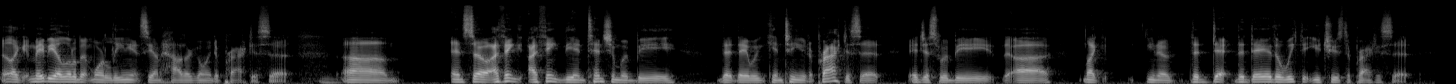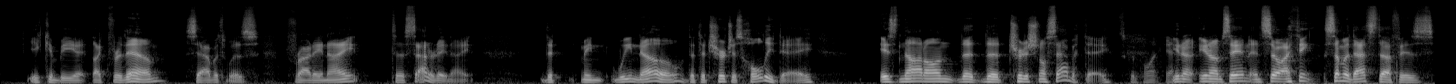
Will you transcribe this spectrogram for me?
like maybe a little bit more leniency on how they're going to practice it. Mm-hmm. Um, and so I think I think the intention would be that they would continue to practice it. It just would be uh, like you know the day the day of the week that you choose to practice it. It can be like for them, Sabbath was Friday night to Saturday night. The, I mean, we know that the church's holy day is not on the the traditional Sabbath day. That's a good point. Yeah. You know, you know what I'm saying? And so I think some of that stuff is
